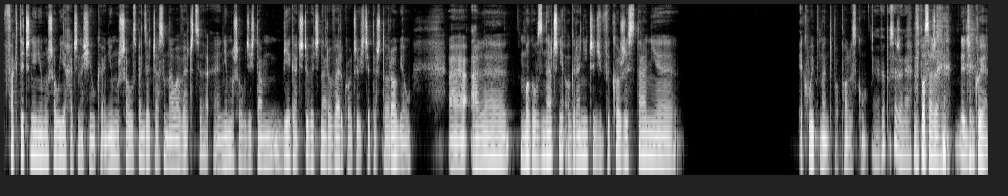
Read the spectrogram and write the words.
faktycznie nie muszą jechać na siłkę, nie muszą spędzać czasu na ławeczce, e, nie muszą gdzieś tam biegać czy być na rowerku. Oczywiście też to robią, ale mogą znacznie ograniczyć wykorzystanie equipment po polsku. Wyposażenie. Wyposażenie, dziękuję.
